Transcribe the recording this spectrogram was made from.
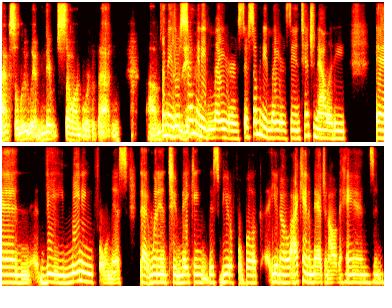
Absolutely. I mean they were so on board with that. And um, i mean there's so many layers. There's so many layers the intentionality and the meaningfulness that went into making this beautiful book. You know i can't imagine all the hands and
